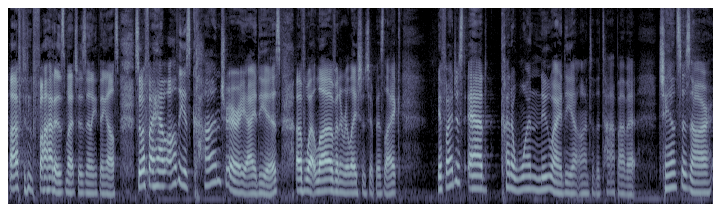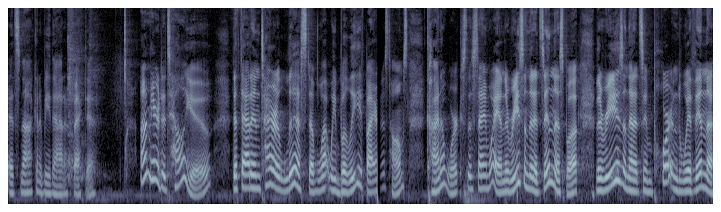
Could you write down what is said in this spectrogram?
often fought as much as anything else. So if I have all these contrary ideas of what love in a relationship is like, if I just add kind of one new idea onto the top of it, chances are it's not going to be that effective. I'm here to tell you that that entire list of what we believe by Ernest Holmes kind of works the same way. And the reason that it's in this book, the reason that it's important within the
